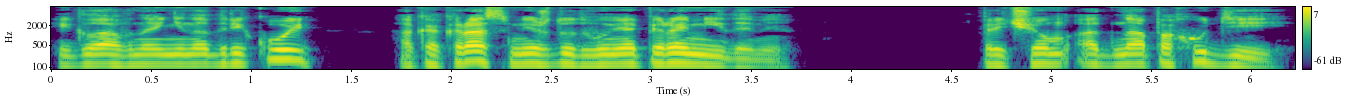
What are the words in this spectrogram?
и главное не над рекой, а как раз между двумя пирамидами. Причем одна похудей.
